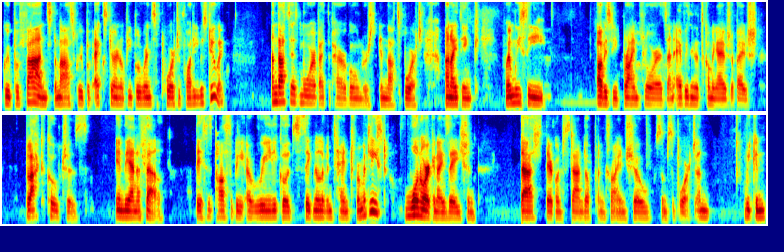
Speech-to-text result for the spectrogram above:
group of fans, the mass group of external people were in support of what he was doing. And that says more about the power of owners in that sport. And I think when we see, obviously, Brian Flores and everything that's coming out about black coaches in the NFL, this is possibly a really good signal of intent from at least one organization that they're going to stand up and try and show some support. And we can,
